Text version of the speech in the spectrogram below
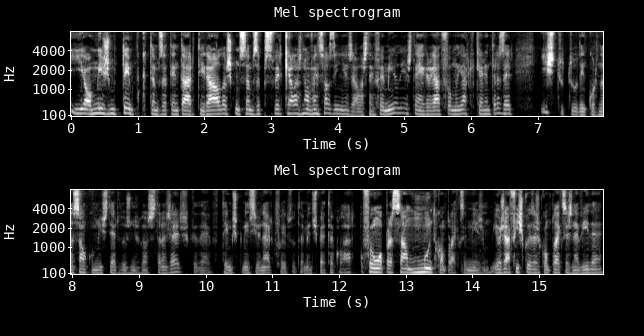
e ao mesmo tempo que estamos a tentar tirá-las, começamos a perceber que elas não vêm sozinhas, elas têm famílias, têm agregado familiar que querem trazer. Isto tudo em coordenação com o Ministério dos Negócios Estrangeiros, que deve, temos que mencionar que foi absolutamente espetacular. Foi uma operação muito complexa mesmo. Eu já fiz coisas complexas na vida,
